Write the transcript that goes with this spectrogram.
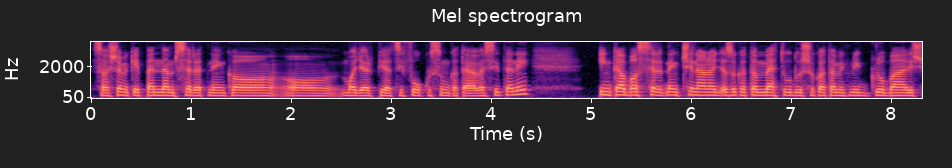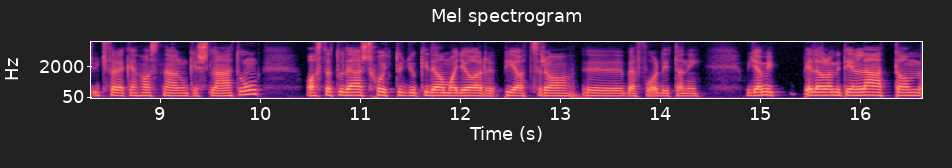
Szóval semmiképpen nem szeretnénk a, a magyar piaci fókuszunkat elveszíteni, inkább azt szeretnénk csinálni, hogy azokat a metódusokat, amit mi globális ügyfeleken használunk és látunk, azt a tudást hogy tudjuk ide a magyar piacra ö, befordítani. Ugye ami, például, amit én láttam,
